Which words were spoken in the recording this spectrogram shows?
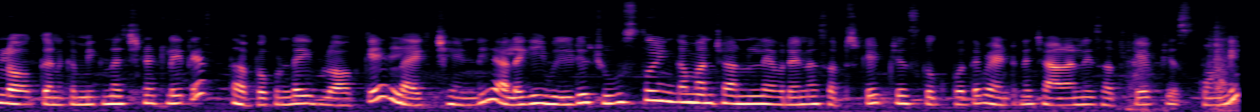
బ్లాగ్ కనుక మీకు నచ్చినట్లయితే తప్పకుండా ఈ బ్లాగ్కి లైక్ చేయండి. అలాగే ఈ వీడియో చూస్తూ ఇంకా మన ఛానల్ని ఎవరైనా సబ్స్క్రైబ్ చేసుకోకపోతే వెంటనే ఛానల్ని సబ్స్క్రైబ్ చేసుకోండి.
